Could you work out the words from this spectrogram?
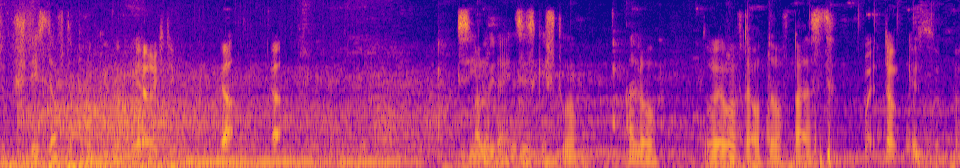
du stehst auf der Brücke über mir. ja, richtig. Ja, ja. Xeno Hallo. wieder eins ist gestorben. Hallo. Da habe ich auf der Auto aufpasst. Danke, super.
